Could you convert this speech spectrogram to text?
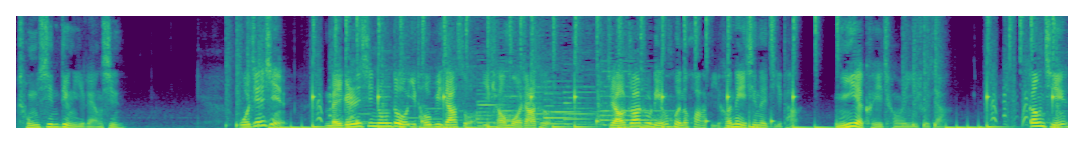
重新定义良心。我坚信，每个人心中都有一头毕加索，一条莫扎特。只要抓住灵魂的画笔和内心的吉他，你也可以成为艺术家。钢琴、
